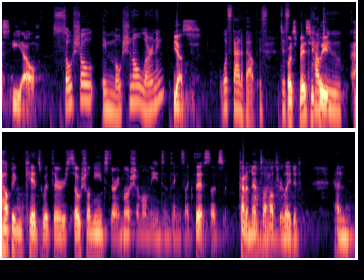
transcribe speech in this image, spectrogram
SEL. Social emotional learning. Yes. What's that about? It's just Well, it's how basically to. helping kids with their social needs, their emotional needs, and things like this. So it's kind of mental health related. And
